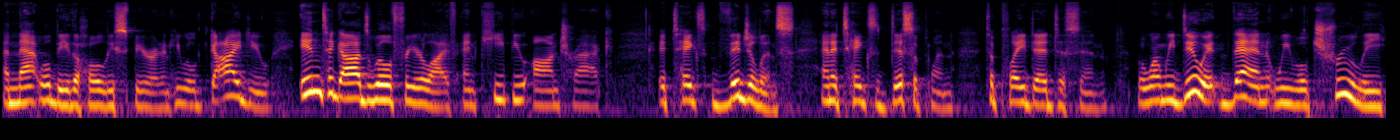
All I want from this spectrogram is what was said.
and that will be the Holy Spirit. And He will guide you into God's will for your life and keep you on track. It takes vigilance and it takes discipline to play dead to sin. But when we do it, then we will truly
